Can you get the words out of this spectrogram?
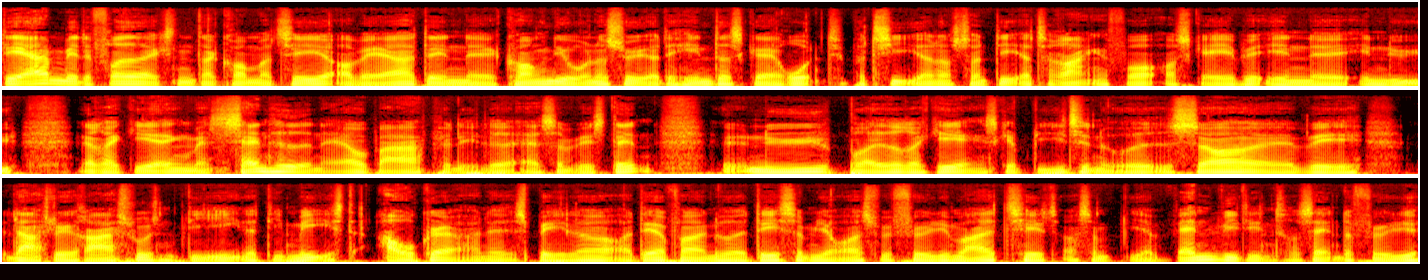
Det er Mette Frederiksen, der kommer til at være den øh, kongelige undersøger. Det hende, der skal rundt til partierne og sondere terrænet for at skabe en, øh, en ny regering. Men sandheden er jo bare, Pernille, altså hvis den øh, nye brede regering skal blive til noget, så øh, vil Lars Løkke Rasmussen blive en af de mest afgørende spillere, og derfor er noget af det, som jeg også vil følge meget tæt, og som bliver vanvittigt interessant at følge,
